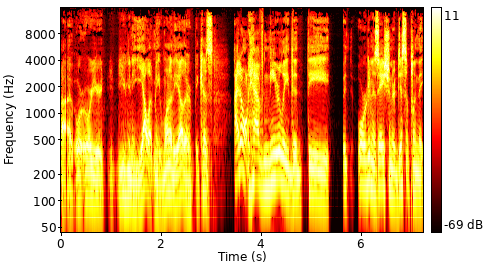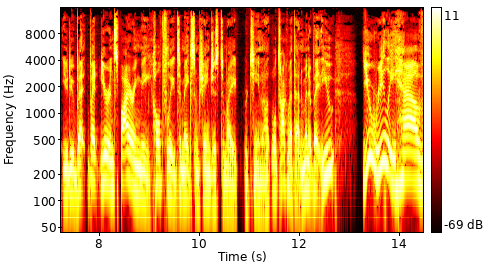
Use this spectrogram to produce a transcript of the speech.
uh, or or you're you're gonna yell at me one or the other because I don't have nearly the the organization or discipline that you do, but but you're inspiring me hopefully to make some changes to my routine. I'll, we'll talk about that in a minute. But you you really have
